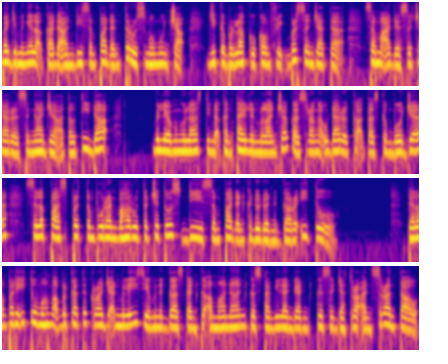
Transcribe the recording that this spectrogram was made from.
bagi mengelak keadaan di sempadan terus memuncak jika berlaku konflik bersenjata sama ada secara sengaja atau tidak. Beliau mengulas tindakan Thailand melancarkan serangan udara ke atas Kemboja selepas pertempuran baharu tercetus di sempadan kedua-dua negara itu. Dalam pada itu, Muhammad berkata kerajaan Malaysia menegaskan keamanan, kestabilan dan kesejahteraan serantau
